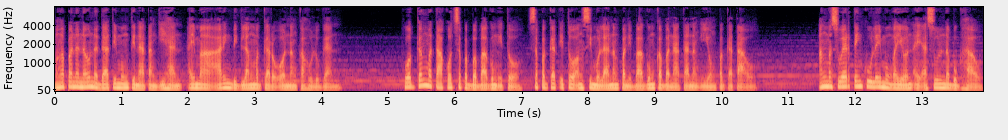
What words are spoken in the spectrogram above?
Mga pananaw na dati mong tinatanggihan ay maaaring biglang magkaroon ng kahulugan. Huwag kang matakot sa pagbabagong ito sapagkat ito ang simula ng panibagong kabanata ng iyong pagkatao. Ang maswerteng kulay mo ngayon ay asul na bughaw,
